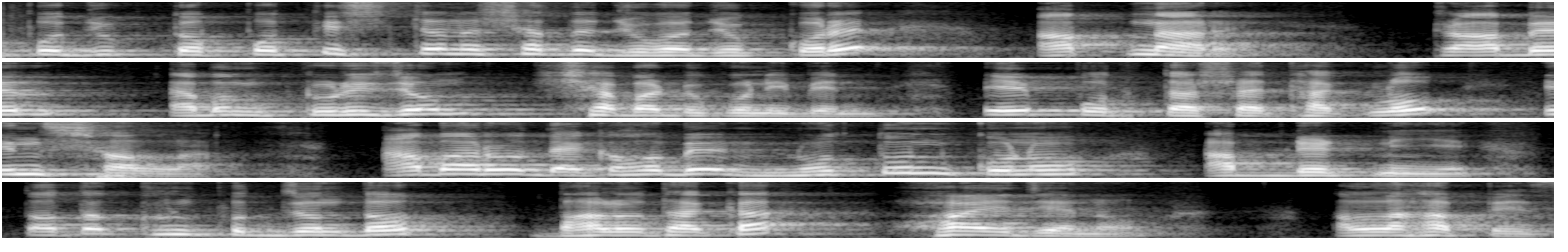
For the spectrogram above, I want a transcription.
উপযুক্ত প্রতিষ্ঠানের সাথে যোগাযোগ করে আপনার ট্রাভেল এবং ট্যুরিজম সেবাটুকু নেবেন। এ প্রত্যাশায় থাকল ইনশাল্লাহ আবারও দেখা হবে নতুন কোনো আপডেট নিয়ে। ততক্ষণ পর্যন্ত ভালো থাকা, হয় যেন। আল্লাহ হাফেজ।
